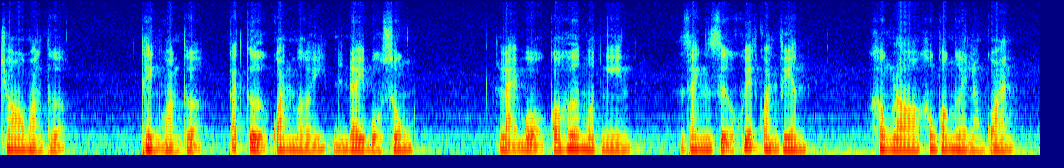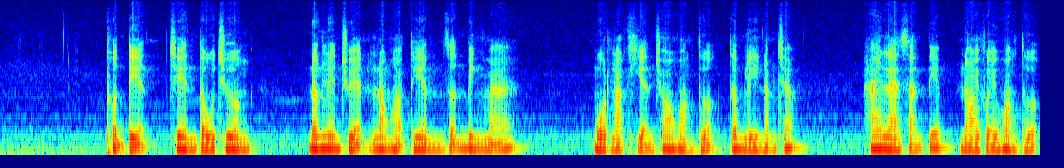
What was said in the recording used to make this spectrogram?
cho Hoàng thượng. Thỉnh Hoàng thượng cắt cử quan mới đến đây bổ sung. Lại bộ có hơn 1.000 danh dự khuyết quan viên, Không lo không có người làm quan. Thuận tiện trên tấu trương Nâng lên chuyện Long Hạo Thiên dẫn binh mã. Một là khiến cho Hoàng thượng tâm lý nắm chắc, Hai là gián tiếp nói với Hoàng thượng.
